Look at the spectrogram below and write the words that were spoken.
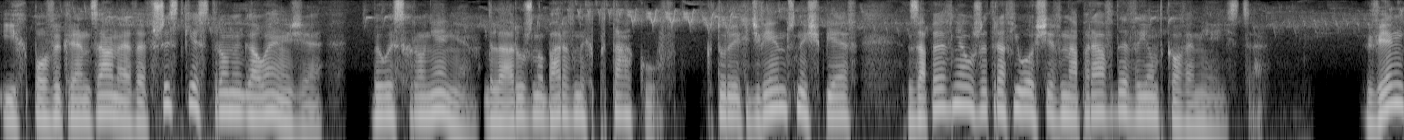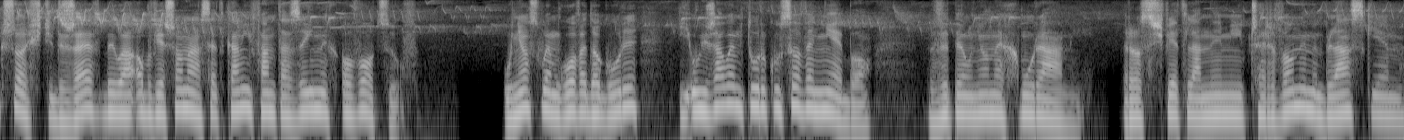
Ich powykręcane we wszystkie strony gałęzie były schronieniem dla różnobarwnych ptaków, których dźwięczny śpiew zapewniał, że trafiło się w naprawdę wyjątkowe miejsce. Większość drzew była obwieszona setkami fantazyjnych owoców. Uniosłem głowę do góry i ujrzałem turkusowe niebo, wypełnione chmurami, rozświetlanymi czerwonym blaskiem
